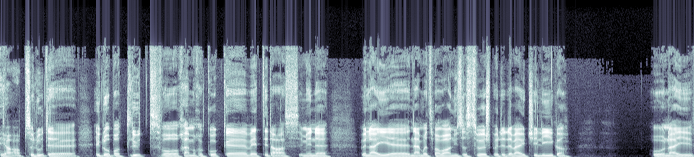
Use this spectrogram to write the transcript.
Ja, absolut. Äh, ich glaube auch die Leute, die kommen gucken, wollen das. Ich meine, wenn nein, äh, nehmen wir jetzt mal an, unser Zuspiel in der Weltschen Liga. Und nein,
